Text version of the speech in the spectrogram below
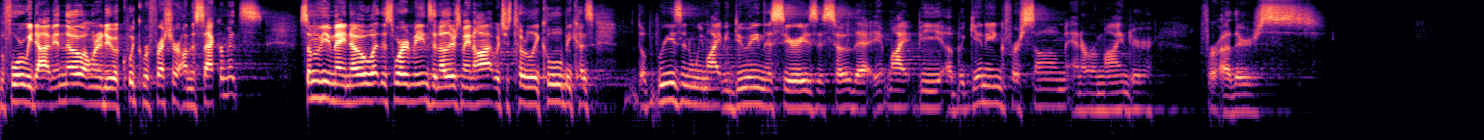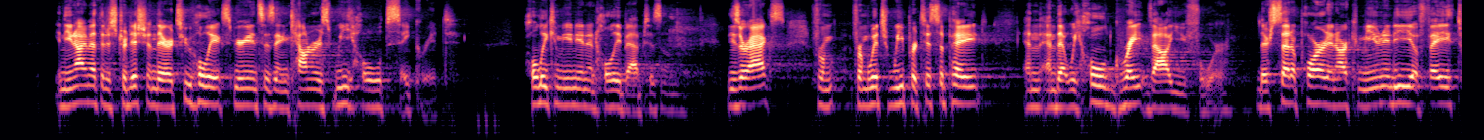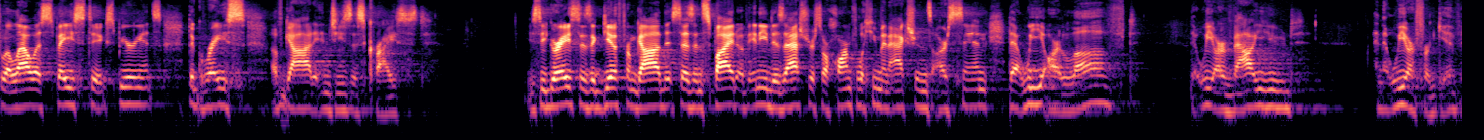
Before we dive in, though, I want to do a quick refresher on the sacraments. Some of you may know what this word means, and others may not, which is totally cool because the reason we might be doing this series is so that it might be a beginning for some and a reminder for others. In the United Methodist tradition, there are two holy experiences and encounters we hold sacred Holy Communion and Holy Baptism. These are acts from, from which we participate and, and that we hold great value for. They're set apart in our community of faith to allow us space to experience the grace of God in Jesus Christ. You see, grace is a gift from God that says, in spite of any disastrous or harmful human actions, our sin, that we are loved, that we are valued, and that we are forgiven.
